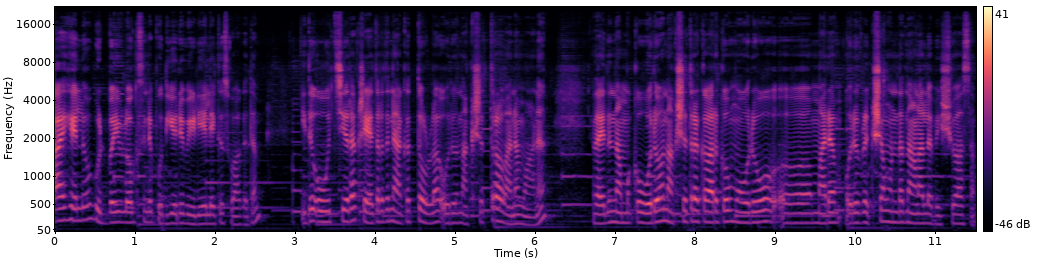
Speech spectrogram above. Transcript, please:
Hi hello. ഗുഡ് ബൈ വ്ളോഗ്സിന്റെ പുതിയൊരു വീഡിയോയിലേക്ക് സ്വാഗതം. ഇത് ഓച്ചിറ ക്ഷേത്രത്തിനകത്തുള്ള ഒരു നക്ഷത്ര വനമാണ് അതായത് നമുക്ക് ഓരോ നക്ഷത്രക്കാർക്കും ഓരോ മരം ഒരു വൃക്ഷമുണ്ടെന്നാണല്ലോ വിശ്വാസം.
